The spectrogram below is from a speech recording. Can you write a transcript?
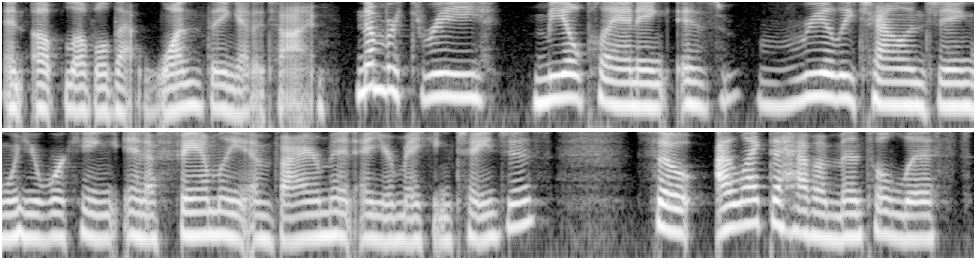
and up level that one thing at a time. Number three, meal planning is really challenging when you're working in a family environment and you're making changes. So, I like to have a mental list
